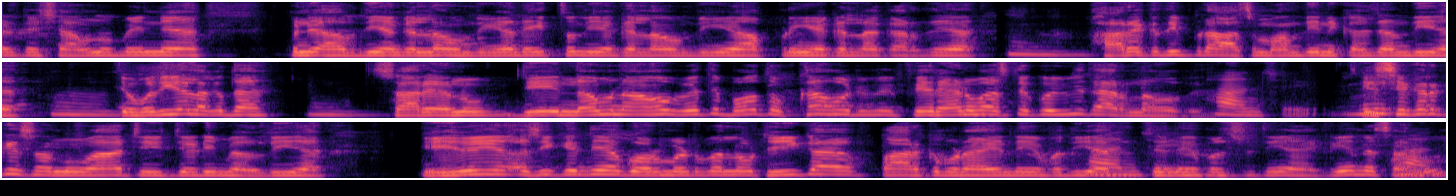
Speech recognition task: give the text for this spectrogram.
ਘੰਟੇ ਸ਼ਾਮ ਨੂੰ ਬਹਿੰਦੇ ਆ। ਪੰਜਾਬ ਦੀਆਂ ਗੱਲਾਂ ਹੁੰਦੀਆਂ ਨੇ ਇੱਥੋਂ ਦੀਆਂ ਗੱਲਾਂ ਹੁੰਦੀਆਂ ਆਪਣੀਆਂ ਗੱਲਾਂ ਕਰਦੇ ਆ। ਹਰ ਇੱਕ ਦੀ ਪੜਾਸ ਮਨ ਦੀ ਨਿਕਲ ਜਾਂਦੀ ਹੈ ਹੂੰ। ਤੇ ਵਧੀਆ ਲੱਗਦਾ। ਸਾਰਿਆਂ ਨੂੰ ਜੇ ਨਮ ਨਾ ਹੋਵੇ ਤੇ ਬਹੁਤ ਔਖਾ ਹੋ ਜਾਵੇ ਫਿਰ ਰਹਿਣ ਵਾਸਤੇ ਕੋਈ ਵੀ ਧਾਰ ਨਾ ਹੋਵੇ। ਹਾਂਜੀ। ਇਸੇ ਕਰਕੇ ਸਾਨੂੰ ਆ ਚੀਜ਼ ਜਿਹੜੀ ਮਿਲਦੀ ਆ ਇਹ ਅਸੀਂ ਕਹਿੰਦੇ ਆ ਗਵਰਨਮੈਂਟ ਵੱਲੋਂ ਠੀਕ ਆ ਪਾਰਕ ਬਣਾਏ ਨੇ ਵਧੀਆ ਦਿੱਤੇ। ਨੇ ਫੈਸਿਲਿਟੀਆਂ ਹੈਗੀਆਂ ਨੇ ਸਾਨੂੰ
